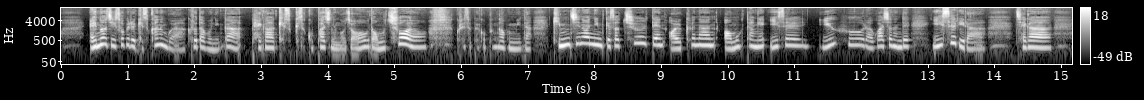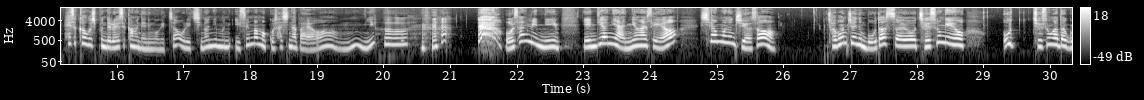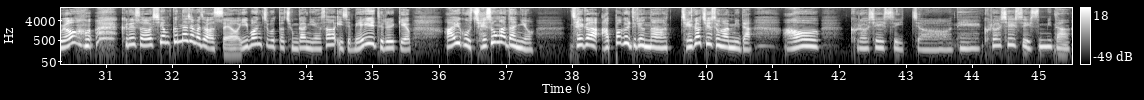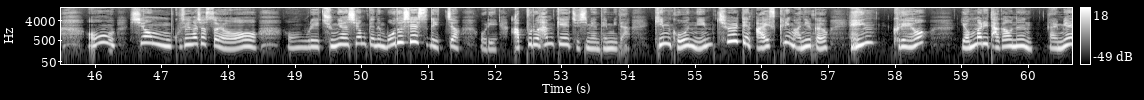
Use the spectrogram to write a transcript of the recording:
에너지 소비를 계속 하는 거야. 그러다 보니까 배가 계속해서 고파지는 거죠. 너무 추워요. 그래서 배고픈가 봅니다. 김진원님께서 추울 땐 얼큰한 어묵탕에 이슬 유후라고 하셨는데 이슬이라 제가 해석하고 싶은 대로 해석하면 되는 거겠죠? 우리 진원님은 이슬만 먹고 사시나 봐요. 음, 유후. 오상미님, 옌디 언니 안녕하세요. 시험 보는 주여서 저번 주에는 못 왔어요. 죄송해요. 어, 죄송하다고요? 그래서 시험 끝나자마자 왔어요. 이번 주부터 중간이어서 이제 매일 들을게요. 아이고, 죄송하다니요. 제가 압박을 드렸나? 제가 죄송합니다. 아우, 그러실 수 있죠. 네, 그러실 수 있습니다. 어 시험 고생하셨어요. 어, 우리 중요한 시험 때는 못 오실 수도 있죠. 우리 앞으로 함께 해주시면 됩니다. 김고은님, 추울 땐 아이스크림 아닐까요? 엥? 그래요? 연말이 다가오는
